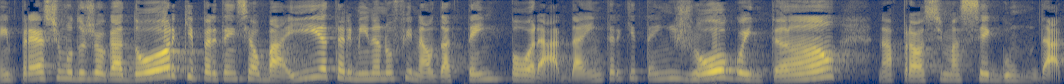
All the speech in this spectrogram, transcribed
Empréstimo do jogador que pertence ao Bahia termina no final da temporada. Inter que tem jogo, então, na próxima segunda.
